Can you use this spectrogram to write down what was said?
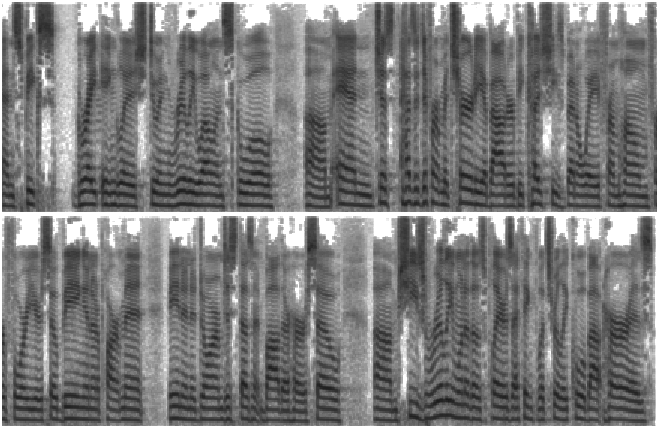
and speaks great English, doing really well in school. Um, and just has a different maturity about her because she's been away from home for four years. So being in an apartment, being in a dorm, just doesn't bother her. So um, she's really one of those players. I think what's really cool about her is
